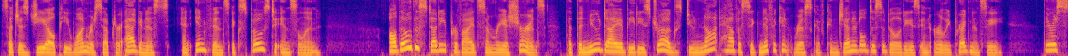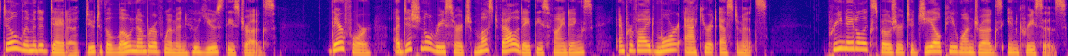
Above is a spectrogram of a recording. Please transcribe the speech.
such as GLP 1 receptor agonists, and infants exposed to insulin. Although the study provides some reassurance that the new diabetes drugs do not have a significant risk of congenital disabilities in early pregnancy, there is still limited data due to the low number of women who use these drugs. Therefore, additional research must validate these findings and provide more accurate estimates. Prenatal exposure to GLP 1 drugs increases.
